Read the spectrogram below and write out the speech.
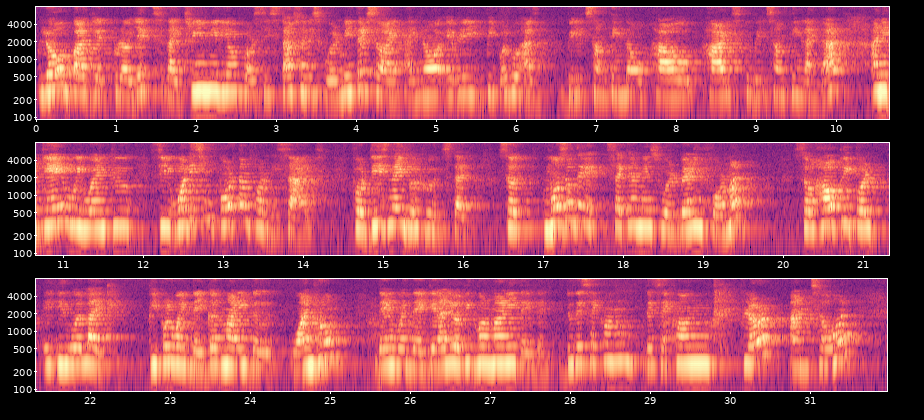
low budget projects, like 3 million for 6,000 square meters. So I, I know every people who has built something know how hard it is to build something like that. And again, we went to see what is important for this site, for these neighborhoods that so most of the settlements were very informal. So how people, it, it, was like people when they got money, the one room, then when they get a little bit more money, they, they do the second, the second floor and so on.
